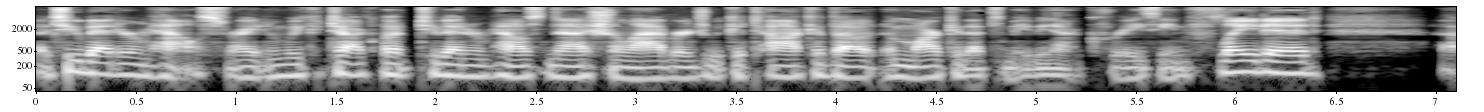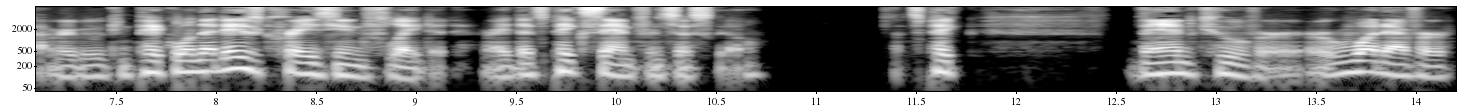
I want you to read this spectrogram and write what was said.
A two bedroom house, right? And we could talk about two bedroom house national average. We could talk about a market that's maybe not crazy inflated. Uh, maybe we can pick one that is crazy inflated, right? Let's pick San Francisco. Let's pick Vancouver or whatever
